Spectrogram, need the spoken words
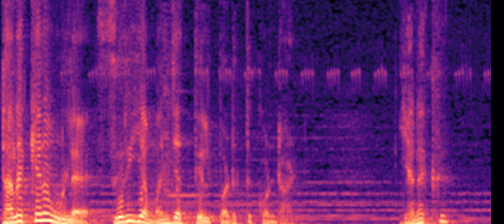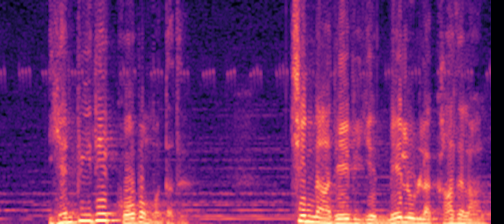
தனக்கென உள்ள சிறிய மஞ்சத்தில் படுத்து கொண்டாள். எனக்கு என் மீதே கோபம் வந்தது. சின்னாதேவியின் மேலுள்ள காதலால்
